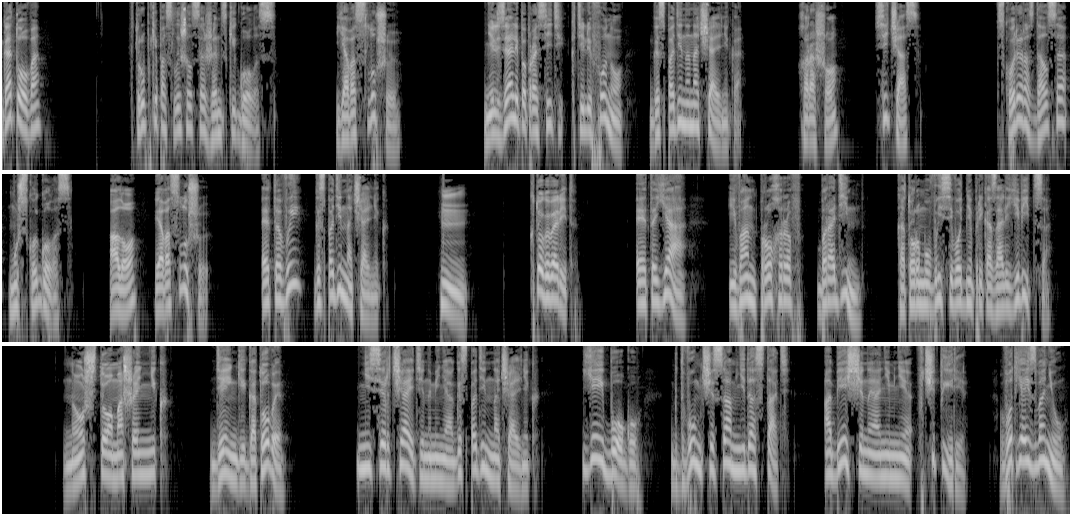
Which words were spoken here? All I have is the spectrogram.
«Готово». В трубке послышался женский голос. «Я вас слушаю». Нельзя ли попросить к телефону господина начальника? Хорошо. Сейчас. Вскоре раздался мужской голос. Алло, я вас слушаю. Это вы, господин начальник? Хм. Кто говорит? Это я, Иван Прохоров Бородин, которому вы сегодня приказали явиться. Ну что, мошенник, деньги готовы? Не серчайте на меня, господин начальник. Ей-богу, К двум часам не достать. Обещаны они мне в четыре. Вот я и звоню.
